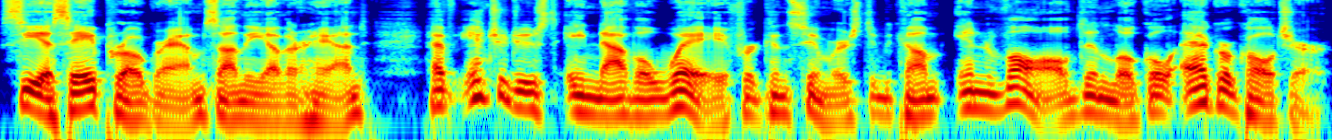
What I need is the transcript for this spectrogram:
CSA programs, on the other hand, have introduced a novel way for consumers to become involved in local agriculture.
